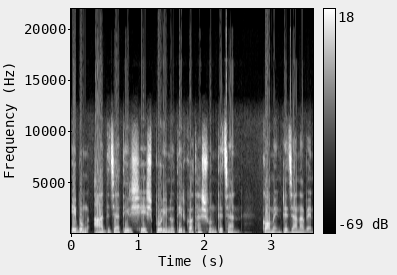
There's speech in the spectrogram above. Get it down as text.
এবং আদ জাতির শেষ পরিণতির কথা শুনতে চান? কমেন্টে জানাবেন।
